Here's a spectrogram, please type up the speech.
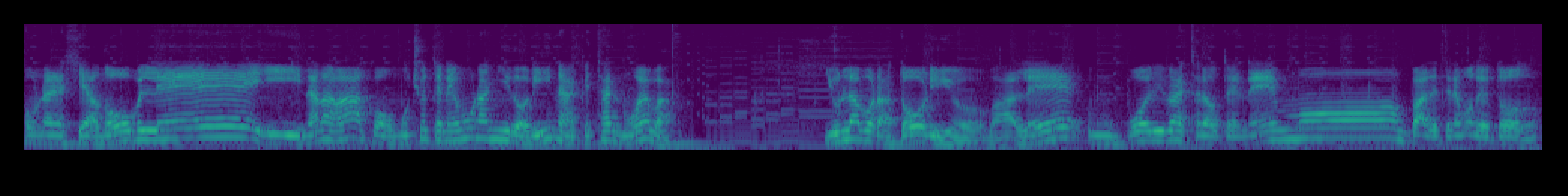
una energía doble y nada más. Como mucho tenemos una Nidorina, que está nueva. Y un laboratorio, ¿vale? Un Poliva, este lo tenemos. Vale, tenemos de todo.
